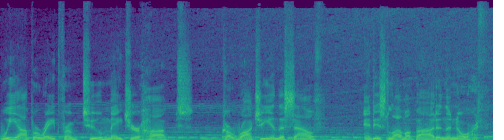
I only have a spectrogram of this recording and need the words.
we operate from two major hubs, Karachi in the south and Islamabad in the north.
